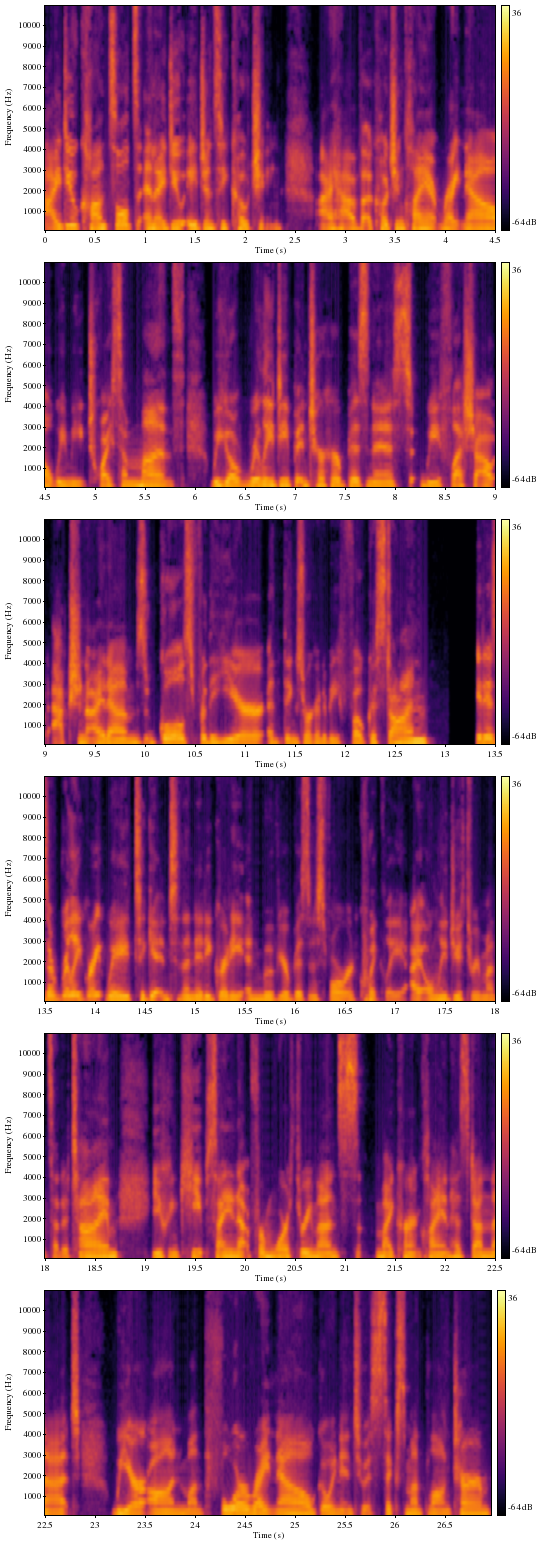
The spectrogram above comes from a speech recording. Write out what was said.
I do consults and I do agency coaching. I have a coaching client right now. We meet twice a month. We go really deep into her business. We flesh out action items, goals for the year, and things we're going to be focused on. It is a really great way to get into the nitty gritty and move your business forward quickly. I only do three months at a time. You can keep signing up for more three months. My current client has done that. We are on month four right now, going into a six month long term.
